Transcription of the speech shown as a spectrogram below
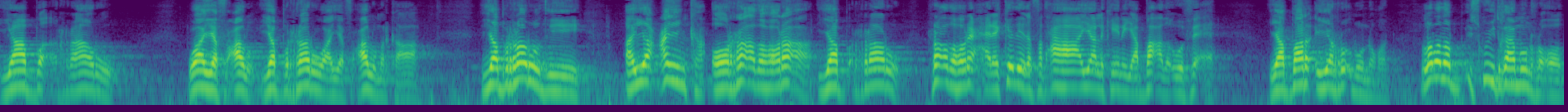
yabraru waa yafcalu yabraru waa yafcalu markaa. Yabrarudii ayaa caynka oo ra'da hore ah. Yabraru ra'da hore xarakadeeda fadxaha ayaa la keenayaa ba'da oo faah yabar iyo ru buu noqon labada isku idqaamun ra'ood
